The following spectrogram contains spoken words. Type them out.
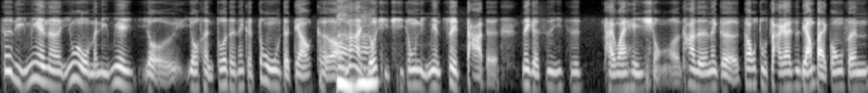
这里面呢，因为我们里面有有很多的那个动物的雕刻哦，那尤其其中里面最大的那个是一只。台湾黑熊哦，它的那个高度大概是两百公分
